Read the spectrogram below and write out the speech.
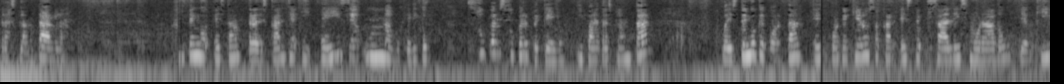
trasplantarla. Tengo esta tradescantia y e hice un agujerito súper súper pequeño y para trasplantar pues tengo que cortar porque quiero sacar este oxalis morado de aquí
